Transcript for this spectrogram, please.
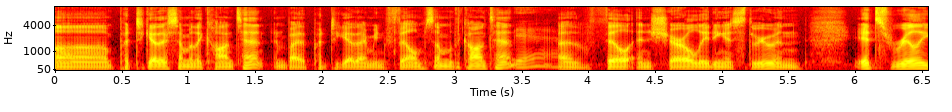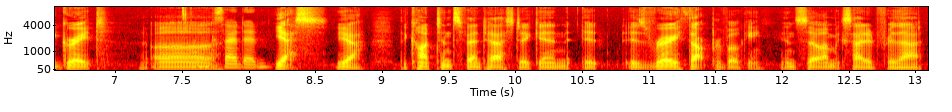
uh, put together some of the content, and by put together, I mean film some of the content. Yeah. Uh, Phil and Cheryl leading us through, and it's really great. Uh, I'm excited. Yes, yeah. The content's fantastic and it is very thought provoking. And so I'm excited for that.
